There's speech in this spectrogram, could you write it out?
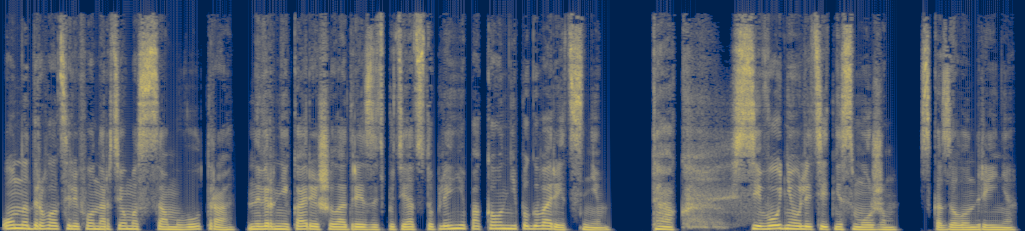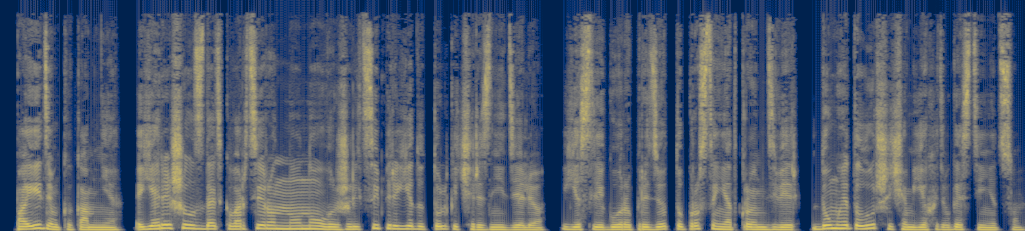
Он надрывал телефон Артёма с самого утра. Наверняка решил отрезать пути отступления, пока он не поговорит с ним. «Так, сегодня улететь не сможем», — сказал он Рине. Поедем-ка ко мне. Я решил сдать квартиру, но новые жильцы переедут только через неделю. Если Егора придет, то просто не откроем дверь. Думаю, это лучше, чем ехать в гостиницу».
